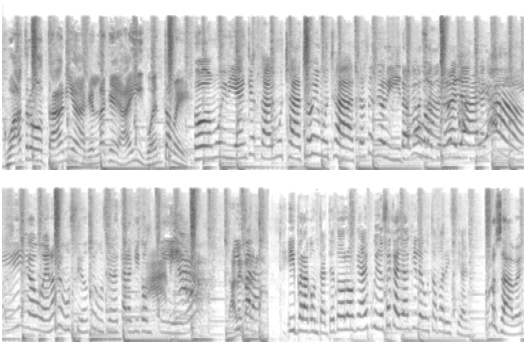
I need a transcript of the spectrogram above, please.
94, Tania, ¿qué es la que hay? Cuéntame. Todo muy bien, ¿qué tal muchachos y muchachas, señorita? Tener allá. Tania. Sí, qué bueno, qué emoción, qué emoción estar aquí contigo. Dale, y, para, y para contarte todo lo que hay, porque yo sé que a Jackie le gusta pariciar. Tú lo sabes.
